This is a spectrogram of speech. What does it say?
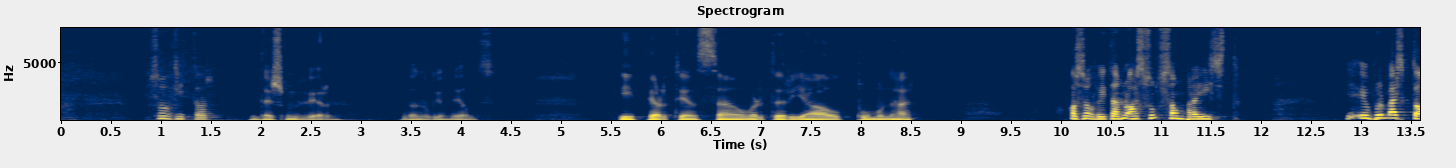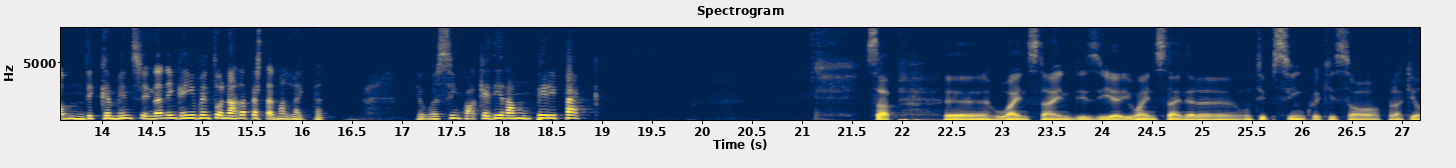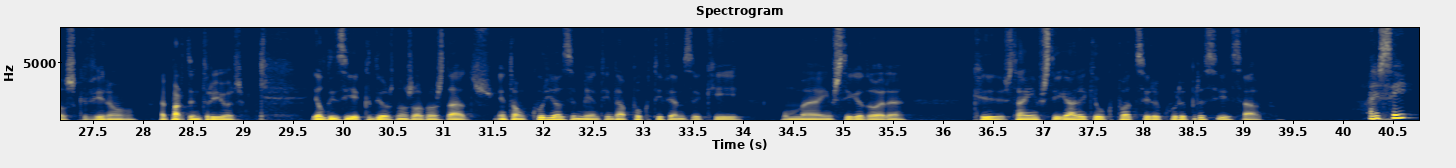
Sou o Vitor. Deixe-me ver, Dona Leonilde. Hipertensão arterial pulmonar? Oh, Sr. Vitor, não há solução para isto. Eu, por mais que tome medicamentos, ainda ninguém inventou nada para esta maleita. Eu, assim, qualquer dia dá-me um piripaque. Sabe, uh, o Einstein dizia, e o Einstein era um tipo 5, aqui só para aqueles que viram a parte anterior. Ele dizia que Deus não joga os dados. Então, curiosamente, ainda há pouco tivemos aqui uma investigadora que está a investigar aquilo que pode ser a cura para si, sabe? Ah, sim?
